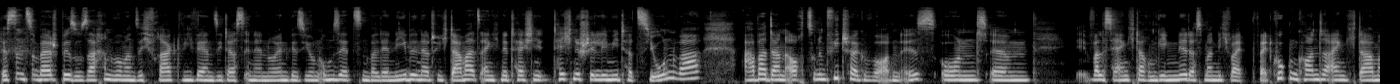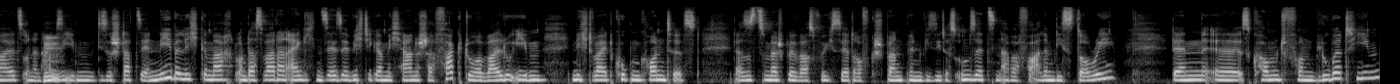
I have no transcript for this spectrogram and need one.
Das sind zum Beispiel so Sachen, wo man sich fragt, wie werden sie das in der neuen Version umsetzen, weil der Nebel natürlich damals eigentlich eine technische Limitation war, aber dann auch zu einem Feature geworden ist. Und ähm, weil es ja eigentlich darum ging, ne, dass man nicht weit, weit gucken konnte eigentlich damals. Und dann hm. haben sie eben diese Stadt sehr nebelig gemacht. Und das war dann eigentlich ein sehr, sehr wichtiger mechanischer Faktor, weil du eben nicht weit gucken konntest. Das ist zum Beispiel was, wo ich sehr drauf gespannt bin, wie sie das umsetzen, aber vor allem die Story. Denn äh, es kommt von Bloober Team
